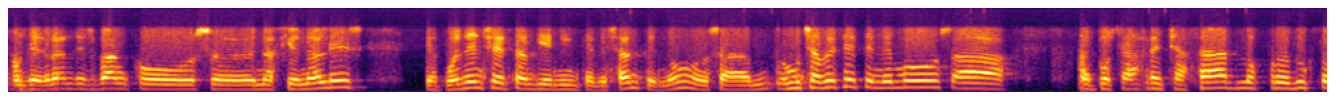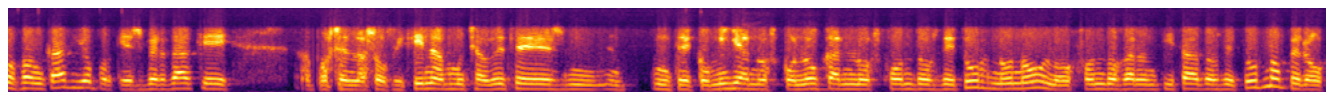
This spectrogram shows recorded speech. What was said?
pues de grandes bancos eh, nacionales, que pueden ser también interesantes, ¿no? O sea, muchas veces tenemos a, a, pues a rechazar los productos bancarios porque es verdad que pues en las oficinas muchas veces, entre comillas, nos colocan los fondos de turno, ¿no? Los fondos garantizados de turno, pero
